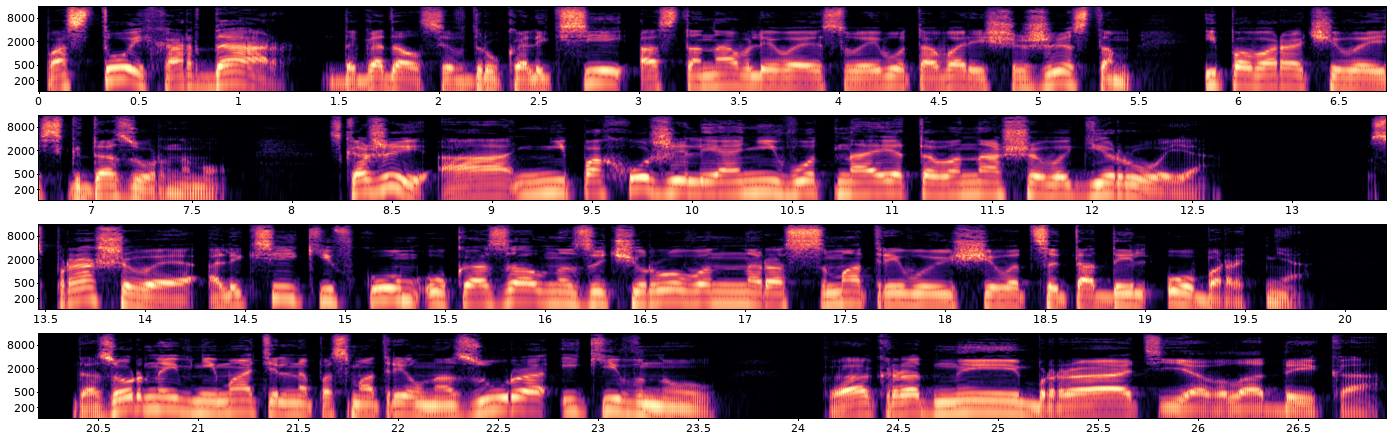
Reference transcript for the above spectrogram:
«Постой, Хардар!» — догадался вдруг Алексей, останавливая своего товарища жестом и поворачиваясь к дозорному. «Скажи, а не похожи ли они вот на этого нашего героя?» Спрашивая, Алексей кивком указал на зачарованно рассматривающего цитадель оборотня. Дозорный внимательно посмотрел на Зура и кивнул. «Как родные братья, владыка!»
